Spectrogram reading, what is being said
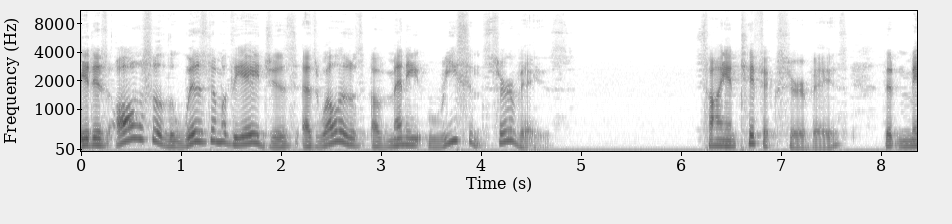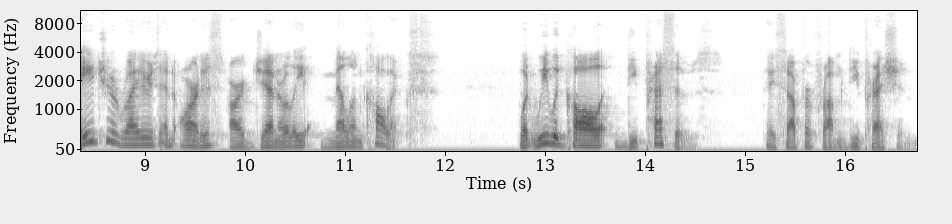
It is also the wisdom of the ages, as well as of many recent surveys, scientific surveys, that major writers and artists are generally melancholics, what we would call depressives they suffer from depression.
